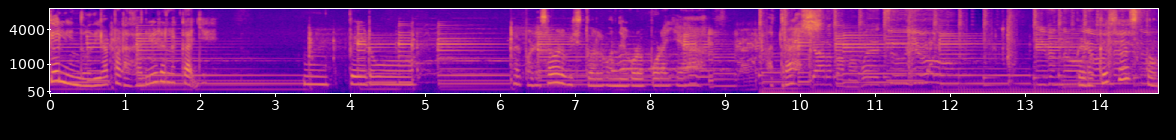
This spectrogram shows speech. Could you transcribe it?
Qué lindo día para salir a la calle. Mm, pero... Me parece haber visto algo negro por allá atrás. ¿Pero qué es esto?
